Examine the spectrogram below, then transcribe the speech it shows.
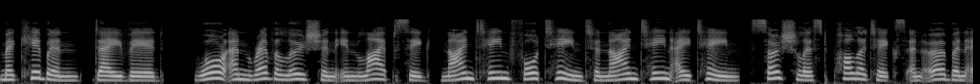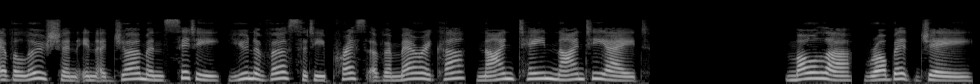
McKibbin, David. War and Revolution in Leipzig, 1914–1918, Socialist Politics and Urban Evolution in a German City University Press of America, 1998. Moeller, Robert G.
